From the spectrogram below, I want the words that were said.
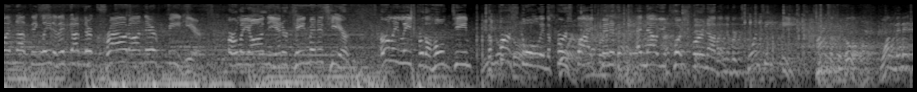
1-0 lead, and they've got their crowd on their feet here. Early on, the entertainment is here. Early lead for the home team, the first goal in the first five minutes, and now you push for another. Number 28, time of the goal, 1 minute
